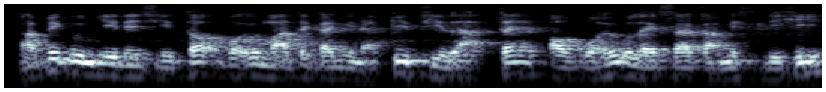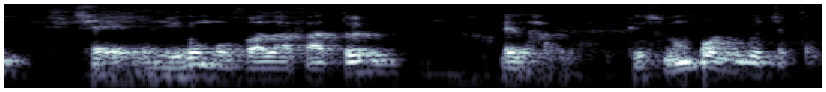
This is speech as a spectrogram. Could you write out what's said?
Tapi kunci di situ, bahwa umat kaji Nabi dilatih, Allah itu laisa kami selihi, saya ini mukhalafatul ilham. Itu sempurna itu cepat.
